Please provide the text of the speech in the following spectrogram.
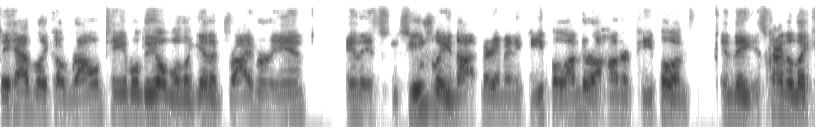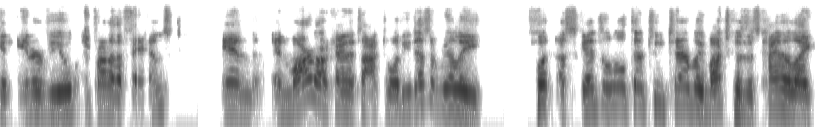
They have like a round table deal. Where they'll get a driver in, and it's it's usually not very many people, under a hundred people, and and they it's kind of like an interview in front of the fans. And and Marlar kind of talked about he doesn't really put a schedule out there too terribly much because it's kind of like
